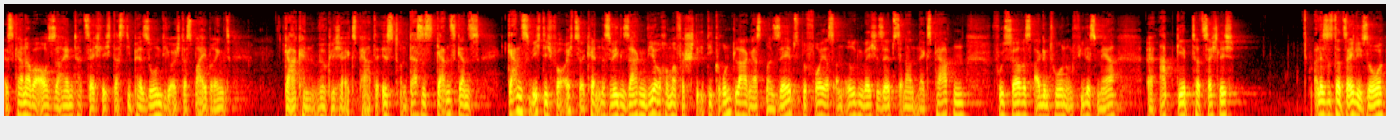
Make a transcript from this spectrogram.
Es kann aber auch sein, tatsächlich, dass die Person, die euch das beibringt, gar kein wirklicher Experte ist. Und das ist ganz, ganz ganz wichtig für euch zu erkennen. Deswegen sagen wir auch immer, versteht die Grundlagen erstmal selbst, bevor ihr es an irgendwelche selbsternannten Experten, Full-Service-Agenturen und vieles mehr äh, abgebt tatsächlich. Weil es ist tatsächlich so,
